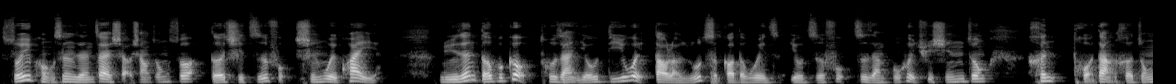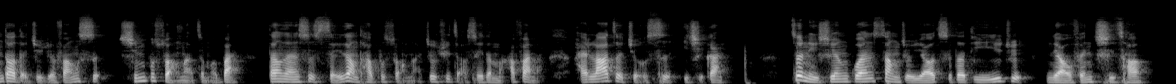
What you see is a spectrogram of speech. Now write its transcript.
所以孔圣人在小象中说：“得其知府，心未快也。”女人得不够，突然由低位到了如此高的位置，又知富，自然不会去心中哼妥当和中道的解决方式。心不爽了怎么办？当然是谁让他不爽了，就去找谁的麻烦了，还拉着九四一起干。这里先观上九爻辞的第一句：“鸟焚其巢。”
